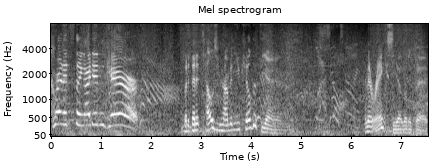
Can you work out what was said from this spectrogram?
credits thing. I didn't care. But then it tells you how many you killed at the end. And it ranks you a little bit.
